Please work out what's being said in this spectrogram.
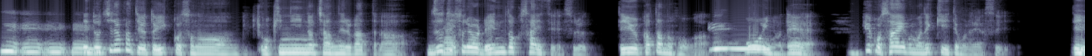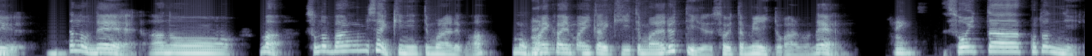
うんうんうんうん。で、どちらかというと、一個その、お気に入りのチャンネルがあったら、ずっとそれを連続再生するっていう方の方がうん多いので、結構最後まで聞いてもらいやすいっていう。なので、あのーまあ、その番組さえ気に入ってもらえれば、もう毎回毎回聞いてもらえるっていう、そういったメリットがあるので、はい。そういったことに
